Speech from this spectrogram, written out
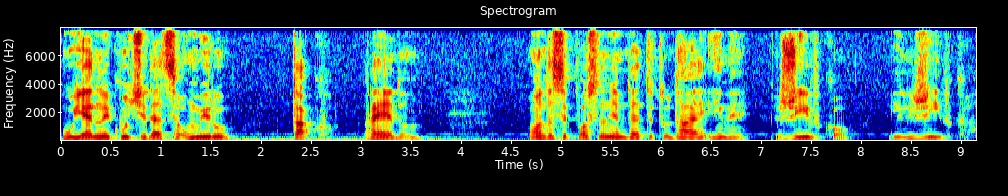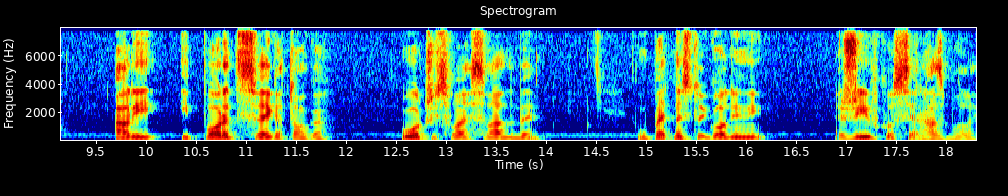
u jednoj kući deca umiru, tako, redom, onda se poslednjem detetu daje ime Živko ili Živka. Ali i pored svega toga, uoči svoje svadbe, u 15. godini Živko se razbole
